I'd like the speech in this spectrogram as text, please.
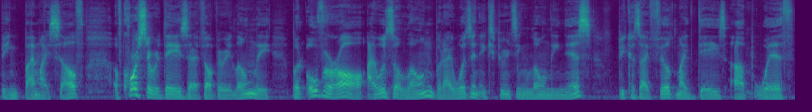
being by myself. Of course, there were days that I felt very lonely, but overall, I was alone, but I wasn't experiencing loneliness because I filled my days up with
